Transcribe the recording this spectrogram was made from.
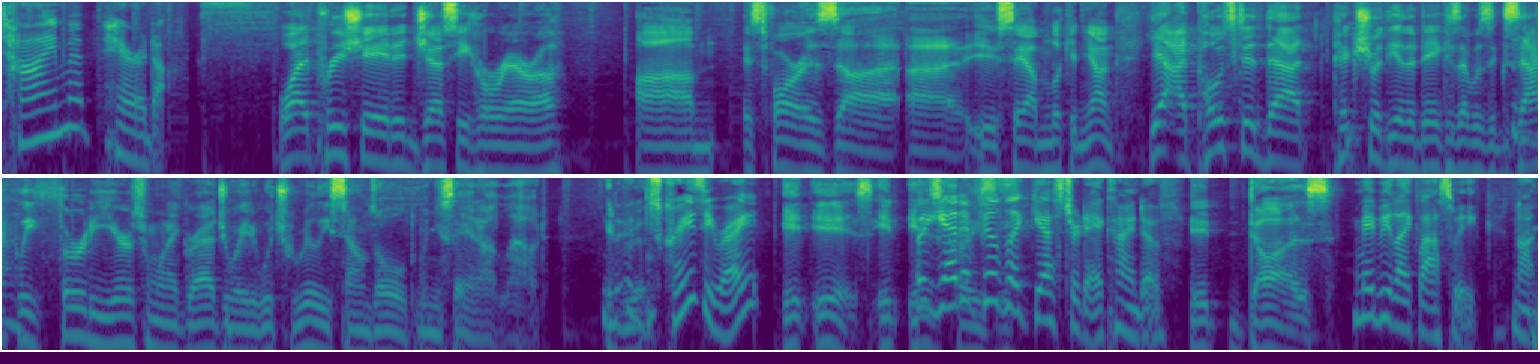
Time paradox. Well, I appreciated Jesse Herrera. Um, as far as uh, uh, you say, I'm looking young. Yeah, I posted that picture the other day because I was exactly 30 years from when I graduated, which really sounds old when you say it out loud. It, re- It's crazy, right? it is. It is. But yet it feels like yesterday, kind of. it does. Maybe like last week, not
